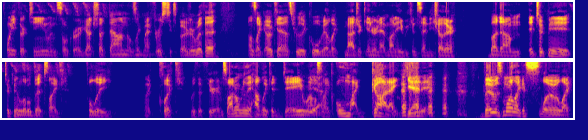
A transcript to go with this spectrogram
2013 when Silk Road got shut down. It was like my first exposure with it. I was like, okay, that's really cool. We have like magic internet money we can send each other. But um, it took me it took me a little bit to like fully like click with Ethereum. So I don't really have like a day where I was like, oh my god, I get it. but it was more like a slow like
